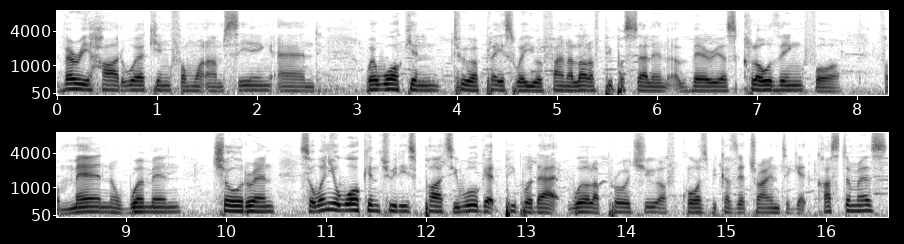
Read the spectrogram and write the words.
very hardworking from what I'm seeing. And we're walking to a place where you'll find a lot of people selling various clothing for, for men, women, children. So when you're walking through these parts, you will get people that will approach you, of course, because they're trying to get customers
